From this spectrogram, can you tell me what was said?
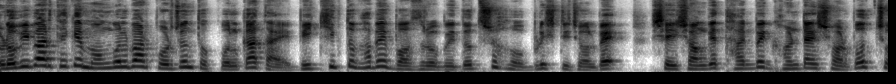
রবিবার থেকে মঙ্গলবার পর্যন্ত কলকাতায় বিক্ষিপ্তভাবে বজ্রবিদ্যুৎ সহ বৃষ্টি চলবে। সেই সঙ্গে থাকবে ঘন্টায় সর্বোচ্চ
